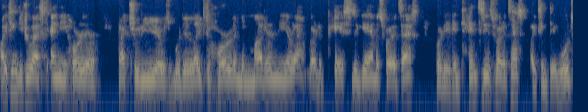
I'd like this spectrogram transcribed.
I think if you ask any hurler back through the years, would they like to hurl in the modern era where the pace of the game is where it's at, where the intensity is where it's at? I think they would.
